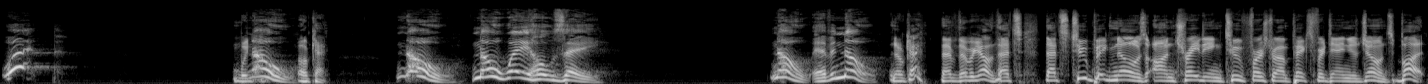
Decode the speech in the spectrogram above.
What? Would- No. Okay. No, no way, Jose. No, Evan, no. Okay, there there we go. That's that's two big no's on trading two first round picks for Daniel Jones. But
